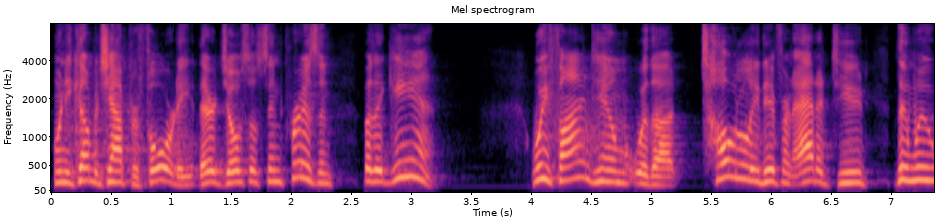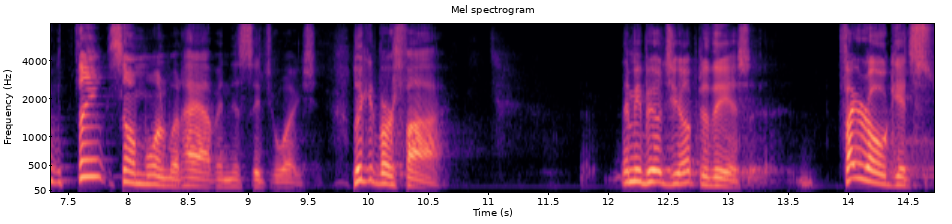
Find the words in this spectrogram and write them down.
When you come to chapter 40, there Joseph's in prison, but again, we find him with a totally different attitude than we think someone would have in this situation. Look at verse 5. Let me build you up to this. Pharaoh gets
